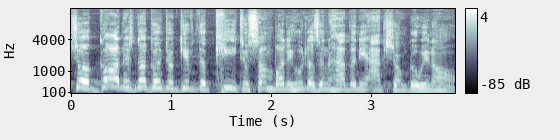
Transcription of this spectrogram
So God is not going to give the key to somebody who doesn't have any action going on.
